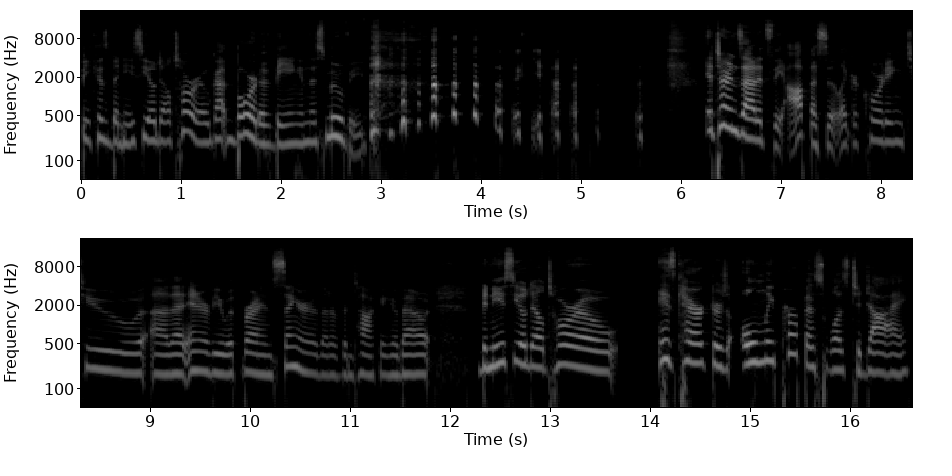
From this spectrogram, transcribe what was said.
because Benicio del Toro got bored of being in this movie. yeah. it turns out it's the opposite. Like according to uh, that interview with Bryan Singer that I've been talking about, Benicio del Toro, his character's only purpose was to die,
